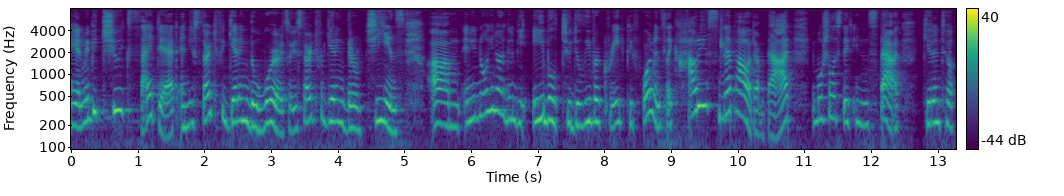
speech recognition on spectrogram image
and maybe too excited, and you start forgetting the words or you start forgetting the routines, um, and you know you're not going to be able to deliver great performance, like how do you snap out of that emotional state and instead get into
